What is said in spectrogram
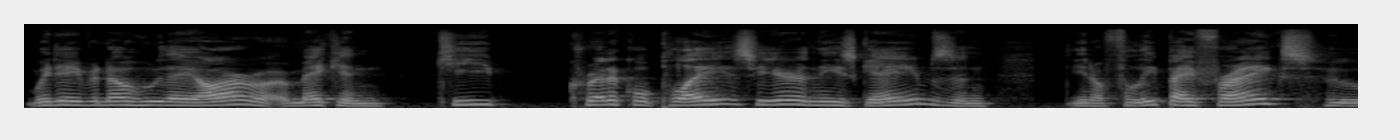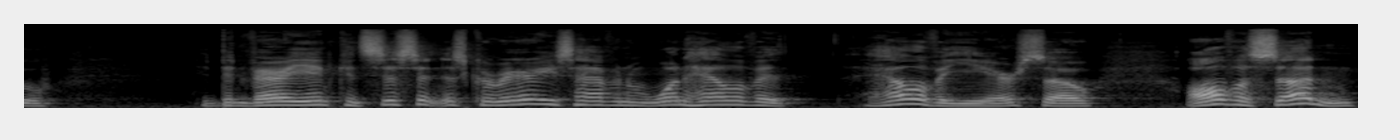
we didn't even know who they are are making key critical plays here in these games, and you know, Feleipe Franks who had been very inconsistent in his career. He's having one hell of a hell of a year. So all of a sudden,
